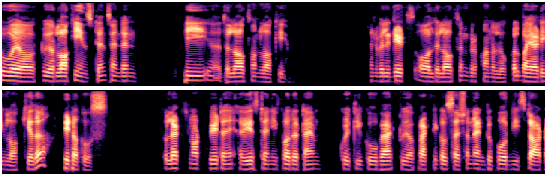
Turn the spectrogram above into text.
to uh, to your Loki instance, and then see uh, the logs on Loki and validates all the logs in Grafana local by adding Loki as the data source. So let's not wait any, waste any further time. Quickly go back to your practical session, and before we start,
